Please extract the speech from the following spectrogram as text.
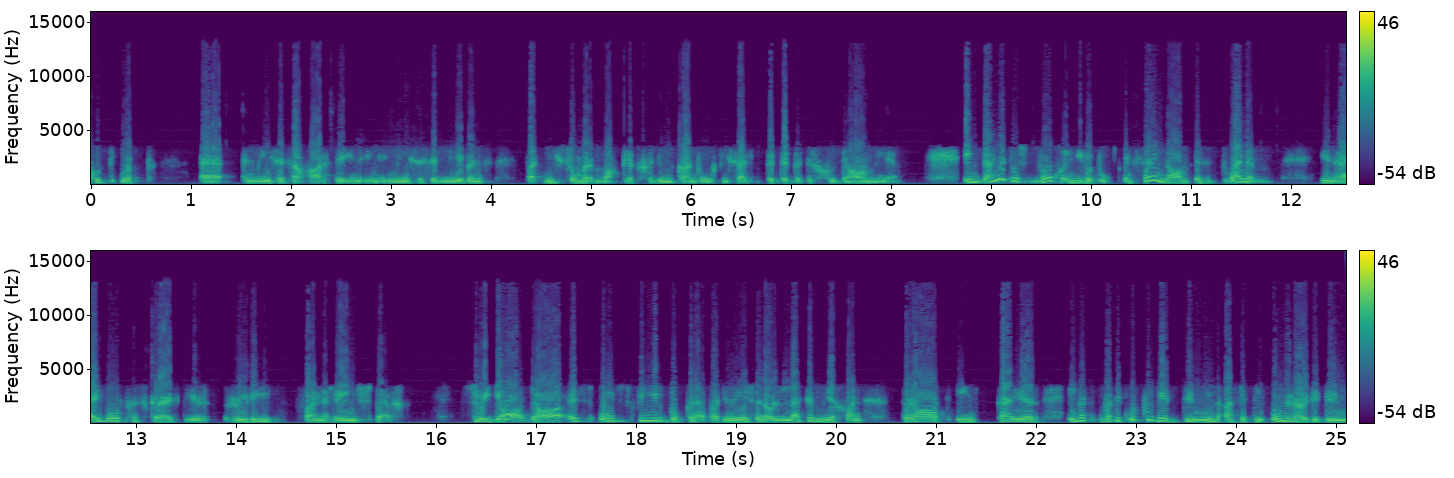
goed oop uh in mense se harte en en en mense se lewens wat nie sommer maklik gedoen kan word nie. Sy is bitter bitter goed daarmee. En dan het ons nog 'n nuwe boek en sy naam is Dwelm en hy word geskryf deur Rudy van Rensburg. So ja, daar is ons vier boeke wat die mense nou lekker mee gaan praat en kuier en wat wat ek ook probeer doen as ek die onderhoude doen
